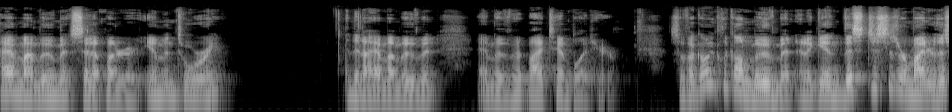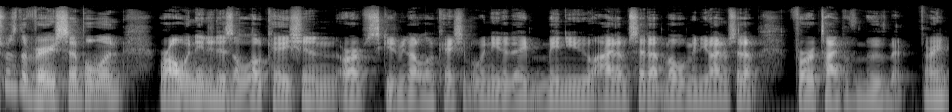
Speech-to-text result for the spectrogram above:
I have my movement set up under inventory. And then I have my movement and movement by template here. So if I go and click on movement, and again, this just as a reminder, this was the very simple one where all we needed is a location, or excuse me, not a location, but we needed a menu item set up, mobile menu item set up for a type of movement. All right.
